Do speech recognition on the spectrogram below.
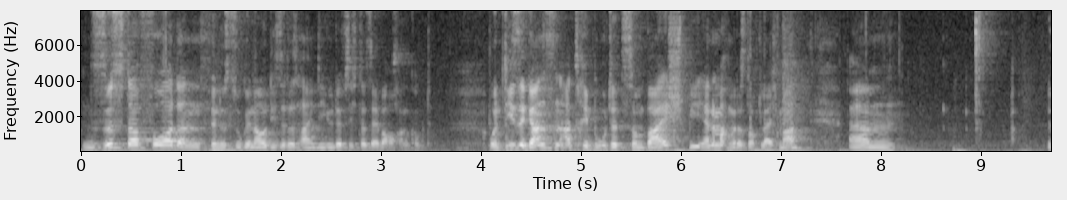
ein Sys davor, dann findest du genau diese Dateien, die UDEF sich da selber auch anguckt. Und diese ganzen Attribute zum Beispiel, ja, dann machen wir das doch gleich mal. Ähm, äh,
